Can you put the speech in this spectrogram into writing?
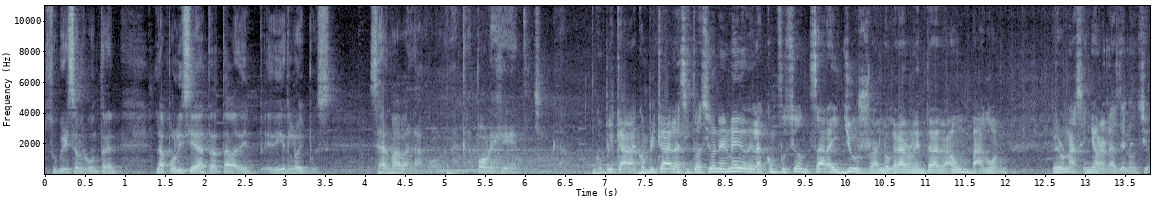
subirse a algún tren. La policía trataba de impedirlo y pues se armaba la gorda. Pobre gente, chica. Complicada, complicada la situación. En medio de la confusión, Sara y Yusra lograron entrar a un vagón, pero una señora las denunció.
